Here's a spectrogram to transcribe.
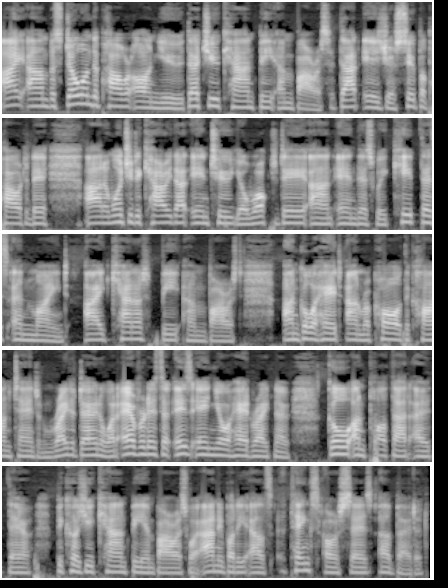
I am bestowing the power on you that you can't be embarrassed. That is your superpower today, and I want you to carry that into your work today and in this week. Keep this in mind. I cannot be embarrassed. And go ahead and record the content and write it down or whatever it is that is in your head right now. Go and put that out there because you can't be embarrassed what anybody else thinks or says about it.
